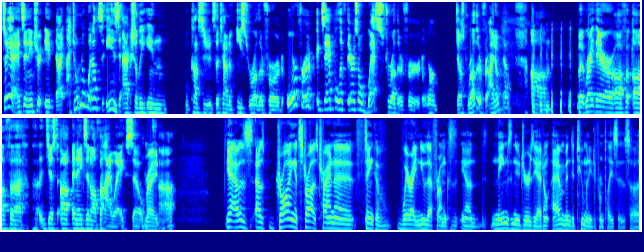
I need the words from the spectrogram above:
so yeah, it's an intro. It, I, I, don't know what else is actually in what constitutes the town of East Rutherford, or for example, if there's a West Rutherford or just Rutherford, I don't know. Um, but right there off off uh, just an exit off the highway. So right. Uh, yeah, I was I was drawing at straws, trying to think of where I knew that from because you know names in New Jersey. I don't. I haven't been to too many different places, so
